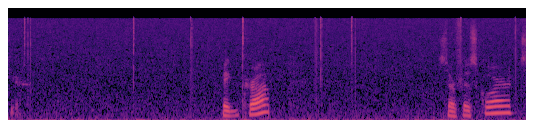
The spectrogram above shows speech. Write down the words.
here. Big crop. Surface quartz.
